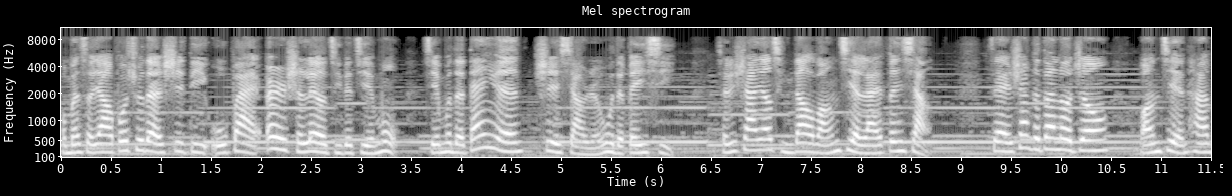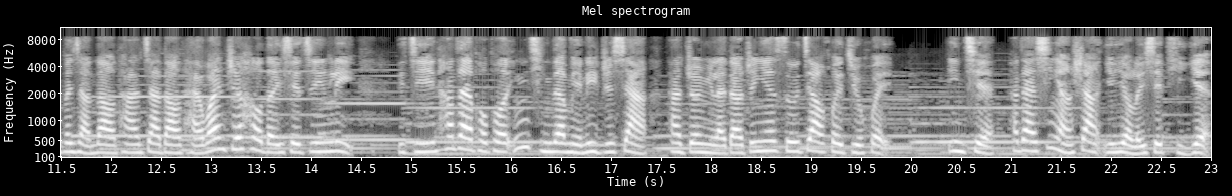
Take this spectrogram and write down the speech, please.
我们所要播出的是第五百二十六集的节目，节目的单元是小人物的悲喜。小丽莎邀请到王姐来分享。在上个段落中，王姐她分享到她嫁到台湾之后的一些经历，以及她在婆婆殷勤的勉励之下，她终于来到真耶稣教会聚会，并且她在信仰上也有了一些体验。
